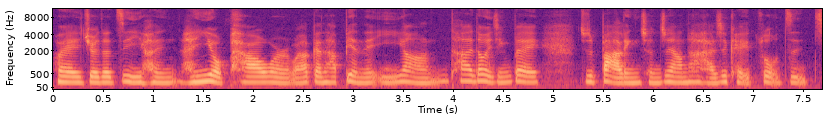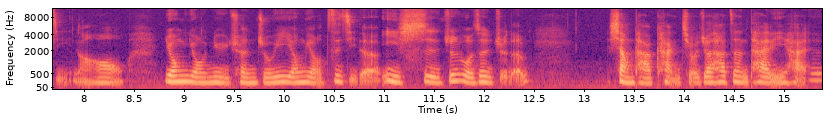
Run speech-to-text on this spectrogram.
会觉得自己很很有 power，我要跟他变得一样。他都已经被就是霸凌成这样，他还是可以做自己，然后拥有女权主义，拥有自己的意识。就是我真的觉得向他看齐，我觉得他真的太厉害了。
